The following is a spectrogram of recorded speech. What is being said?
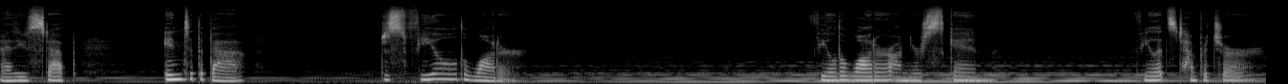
As you step into the bath, just feel the water. Feel the water on your skin. Feel its temperature.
